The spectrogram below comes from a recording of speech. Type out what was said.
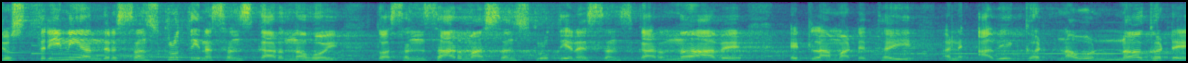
જો સ્ત્રીની અંદર સંસ્કૃતિના સંસ્કાર ન હોય, તો આ સંસારમાં સંસ્કૃતિ અને સંસ્કાર ન આવે એટલા માટે થઈ અને આવી ઘટનાઓ ન ઘટે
